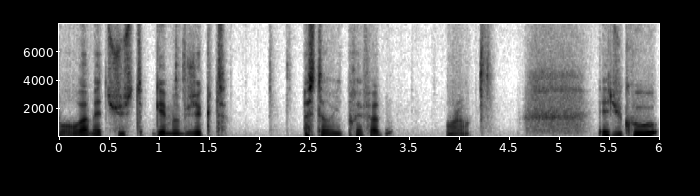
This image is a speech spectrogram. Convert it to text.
On, va mettre juste GameObject astéroïde préfab. Voilà. Et du coup,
